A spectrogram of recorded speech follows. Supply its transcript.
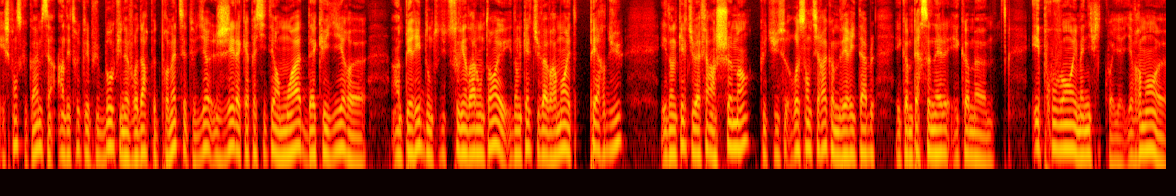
Et je pense que quand même c'est un des trucs les plus beaux qu'une œuvre d'art peut te promettre, c'est de te dire j'ai la capacité en moi d'accueillir euh, un périple dont tu te souviendras longtemps et, dans lequel tu vas vraiment être perdu et dans lequel tu vas faire un chemin que tu ressentiras comme véritable et comme personnel et comme euh, éprouvant et magnifique. Il y, a- vraiment euh,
